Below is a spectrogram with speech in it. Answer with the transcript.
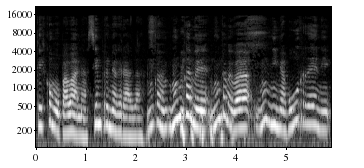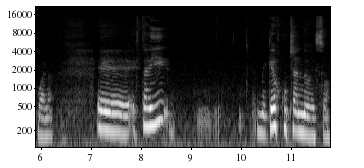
que es como pavana, siempre me agrada, nunca, nunca, me, nunca me va, ni me aburre, ni, bueno, eh, está ahí, me quedo escuchando eso.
